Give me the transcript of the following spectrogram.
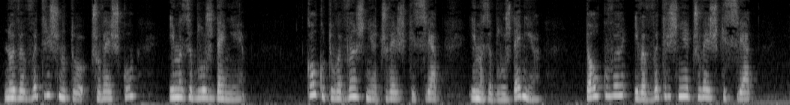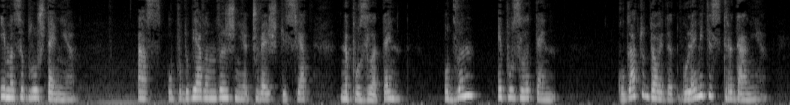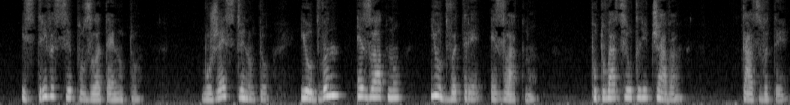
Но и във вътрешното човешко има заблуждение. Колкото във външния човешки свят има заблуждения, толкова и във вътрешния човешки свят има заблуждения. Аз уподобявам външния човешки свят на позлатен, отвън е позлатен. Когато дойдат големите страдания, изтрива се позлатеното. Божественото и отвън е златно, и отвътре е златно. По това се отличава. Казвате,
